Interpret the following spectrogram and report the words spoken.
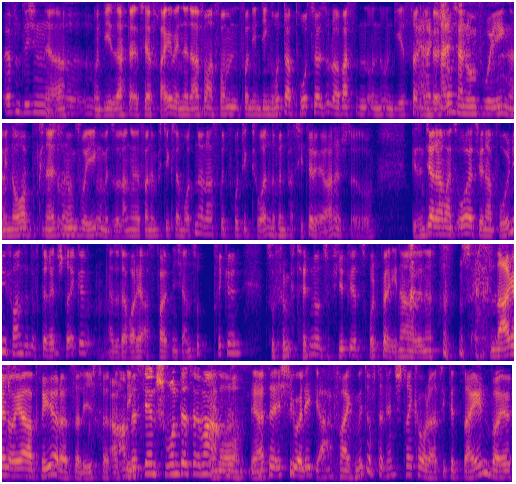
öffentlichen. Ja, äh, und wie gesagt, da ist ja frei, wenn du da mal von, von den Ding runterpurzelst oder was und, und, und gehst dann ja, in da der knallst Böschung. ja nirgendwo hin. ne? Genau, knallst ist, du nirgendwo. Mit solange du vernünftige Klamotten dann hast mit Protektoren drin, passiert dir ja nichts. Also, wir sind ja damals auch, als wir nach Polen gefahren sind auf der Rennstrecke, also da war der Asphalt nicht anzuprickeln, zu fünft hinten und zu viert wieder zurück bei einer, wenn er nagelneuer Aprilia da zerlegt hat. Ja, ein Ding- bisschen Schwund ist immer. Genau, der hatte echt überlegt, ja, fahre ich mit auf der Rennstrecke oder lasse ich das sein, weil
